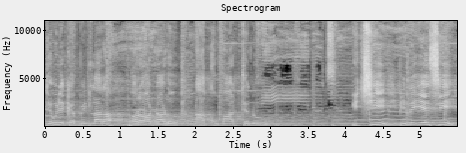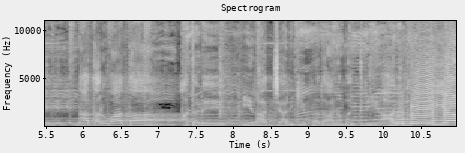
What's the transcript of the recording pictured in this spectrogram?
దేవుని యొక్క బిడ్డలారా పొర అన్నాడు నా కుమార్తెను ఇచ్చి పెళ్ళి చేసి నా తరువాత అతడే ఈ రాజ్యానికి ప్రధానమంత్రి హలోయా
